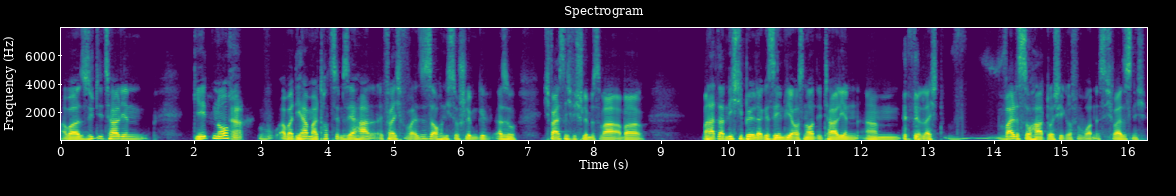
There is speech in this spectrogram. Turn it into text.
aber Süditalien geht noch, Ja. aber die haben halt trotzdem sehr hart, vielleicht ist es auch nicht so schlimm, also ich weiß nicht, wie schlimm es war, aber man hat dann nicht die Bilder gesehen wie aus Norditalien, ähm, vielleicht weil es so hart durchgegriffen worden ist, ich weiß es nicht.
